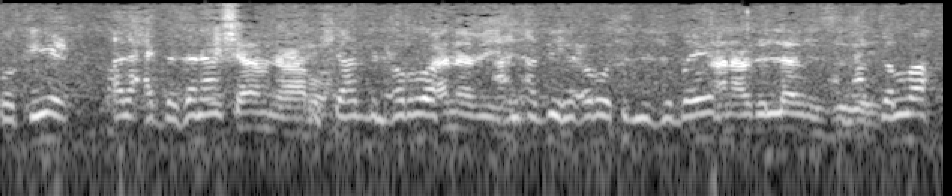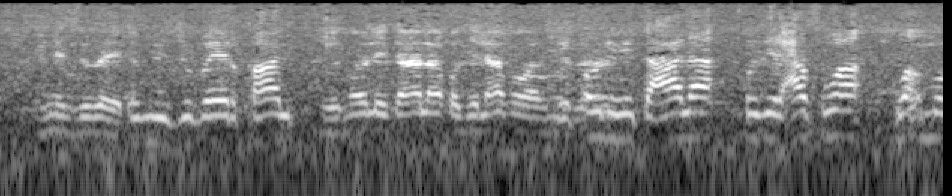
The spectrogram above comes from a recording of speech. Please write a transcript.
وكيع. قال حدثنا هشام بن عروة. هشام بن عروة. عن أبيه. عن أبيه عروة بن الزبير. عن عبد الله بن الزبير. عبد الله بن الزبير. بن الزبير قال في قوله تعالى خذ العفو في. قوله تعالى خذ العفو وأمر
